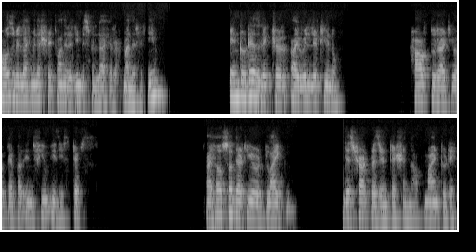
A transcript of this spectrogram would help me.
أعوذ بالله من الشيطان الرجيم بسم الله الرحمن الرحيم In today's lecture, I will let you know how to write your paper in few easy steps. I hope so that you would like this short presentation of mine today.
